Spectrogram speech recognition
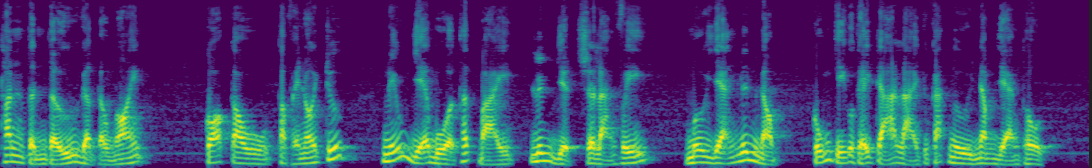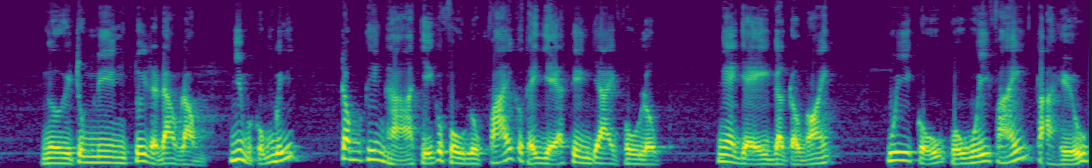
Thanh tịnh tử gật đầu nói, có câu ta phải nói trước, nếu vẽ bùa thất bại, linh dịch sẽ lãng phí. Mười dạng linh ngọc cũng chỉ có thể trả lại cho các ngươi năm dạng thôi. Người trung niên tuy là đau lòng, nhưng mà cũng biết, trong thiên hạ chỉ có phù lục phái có thể vẽ thiên giai phù lục. Nghe vậy gật đầu nói, quy củ của quý phái ta hiểu,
